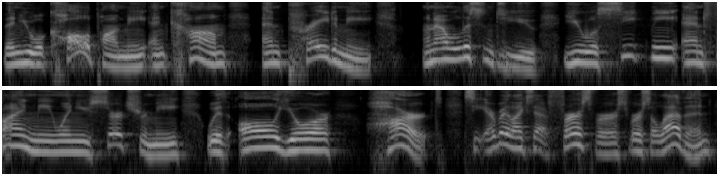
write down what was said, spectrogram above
Then you will call upon me and come and pray to me and I will listen to you. You will seek me and find me when you search for me with all your heart. See, everybody likes that first verse, verse 11,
